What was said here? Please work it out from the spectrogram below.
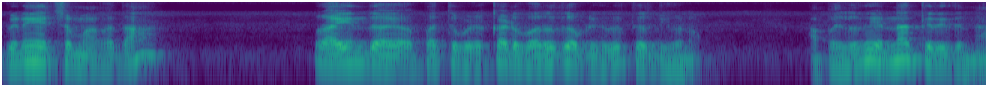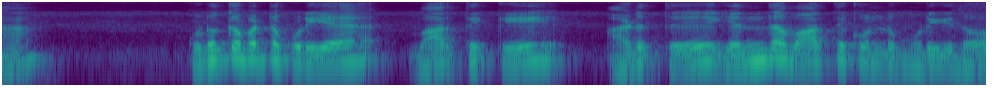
வினையச்சமாக தான் ஒரு ஐந்து பத்து விழுக்காடு வருது அப்படிங்கிறது தெரிஞ்சுக்கணும். அப்போ இதுலேருந்து என்ன தெரியுதுன்னா கொடுக்கப்பட்டக்கூடிய வார்த்தைக்கு அடுத்து எந்த வார்த்தை கொண்டு முடியுதோ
